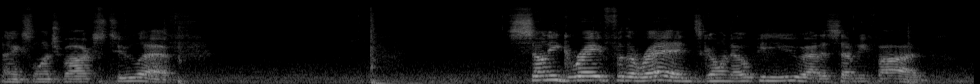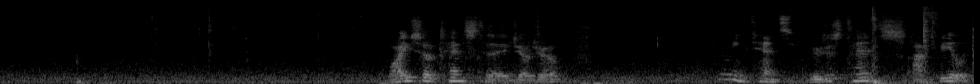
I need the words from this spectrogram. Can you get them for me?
Thanks, Lunchbox. Two left. Sonny Gray for the Reds going to OPU out of 75. Why are you so tense today, JoJo? What do you mean tense? You're just tense. I feel it.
